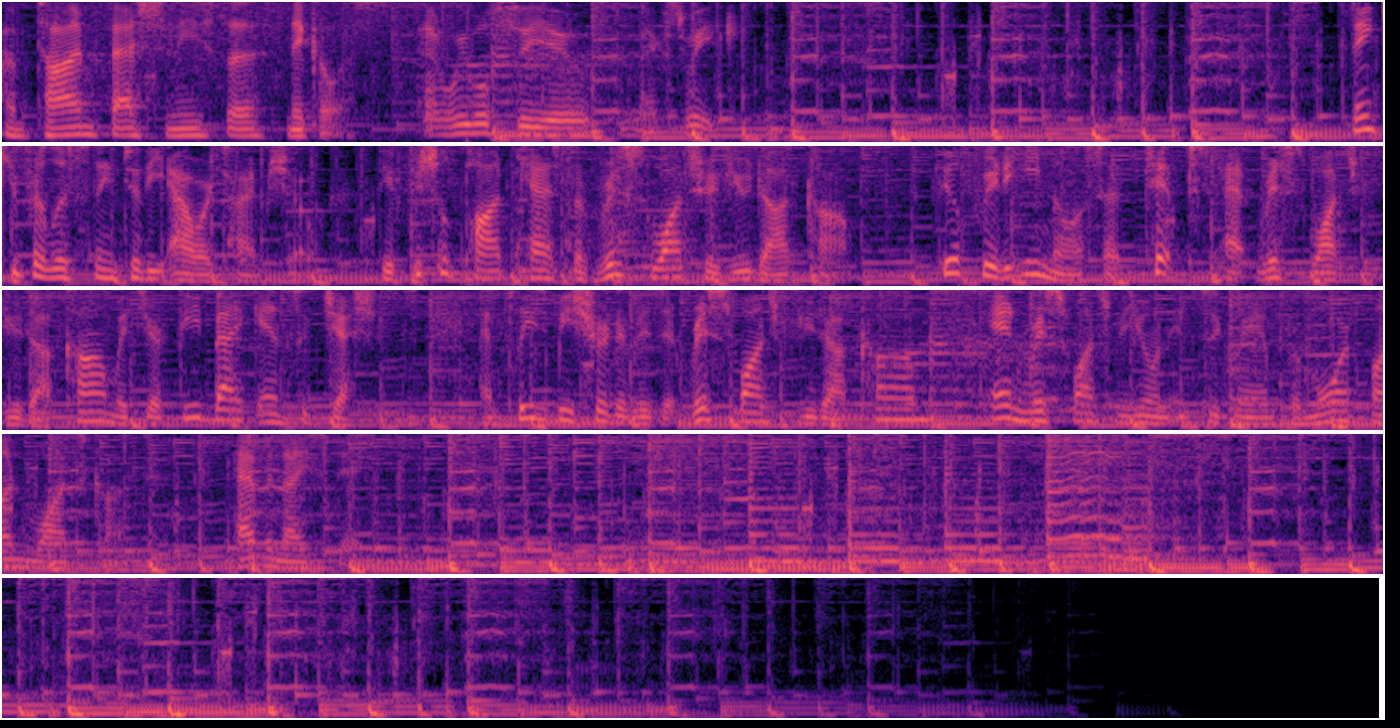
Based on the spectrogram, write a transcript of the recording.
I'm time fashionista Nicholas. and we will see you next week. Thank you for listening to the Hour Time Show, the official podcast of wristwatchreview.com. Feel free to email us at tips at wristwatchreview.com with your feedback and suggestions. And please be sure to visit wristwatchreview.com and wristwatchreview on Instagram for more fun watch content. Have a nice day.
